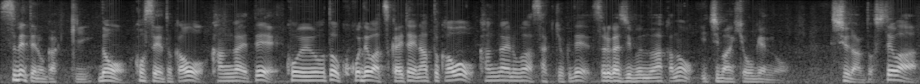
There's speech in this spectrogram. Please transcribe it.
全ての楽器の個性とかを考えてこういう音をここでは使いたいなとかを考えるのが作曲でそれが自分の中の一番表現の手段としては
